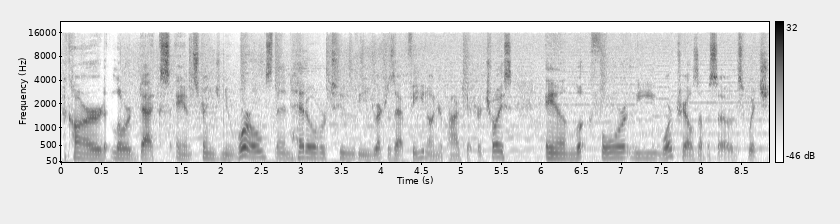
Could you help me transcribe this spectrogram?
Picard, Lower Decks, and Strange New Worlds, then head over to the RetroZap feed on your podcast choice and look for the Warp Trails episodes, which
